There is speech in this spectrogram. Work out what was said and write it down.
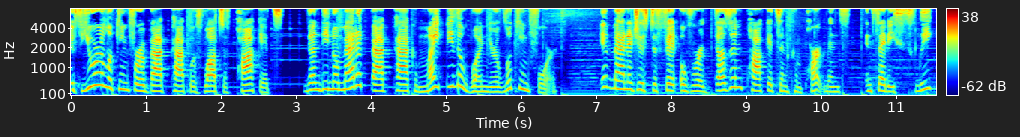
If you are looking for a backpack with lots of pockets, then the Nomatic backpack might be the one you're looking for. It manages to fit over a dozen pockets and compartments inside a sleek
